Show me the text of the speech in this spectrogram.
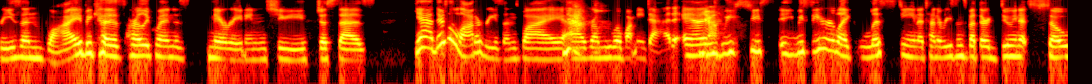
reason why because Harley Quinn is narrating and she just says, yeah, there's a lot of reasons why uh, Romy would want me dead, and yeah. we see we see her like listing a ton of reasons, but they're doing it so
